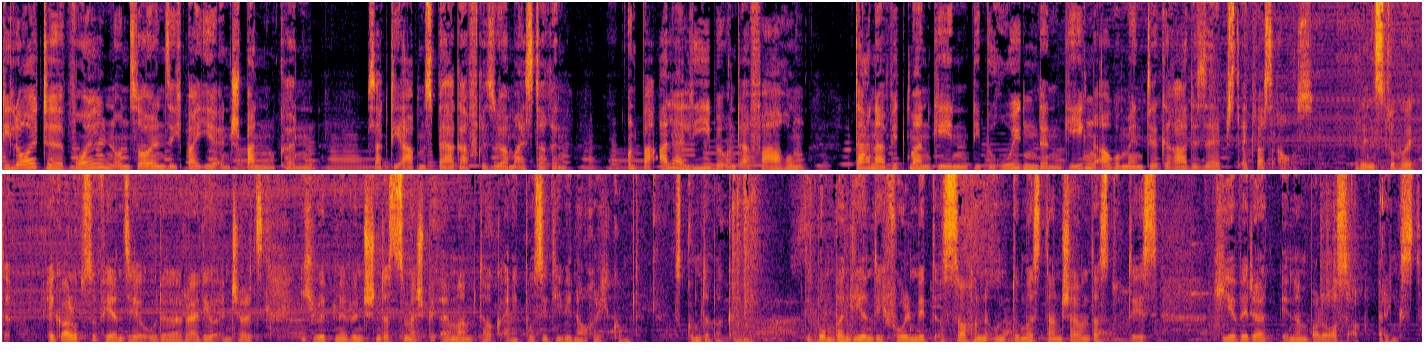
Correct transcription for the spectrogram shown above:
Die Leute wollen und sollen sich bei ihr entspannen können, sagt die Abensberger Friseurmeisterin. Und bei aller Liebe und Erfahrung, Dana Wittmann gehen die beruhigenden Gegenargumente gerade selbst etwas aus. Wenn du heute egal ob du Fernseher oder Radio einschaltest, ich würde mir wünschen, dass zum Beispiel einmal am Tag eine positive Nachricht kommt. Es kommt aber keine. Die bombardieren dich voll mit Sachen und du musst dann schauen, dass du das hier wieder in einen Balanceakt bringst.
